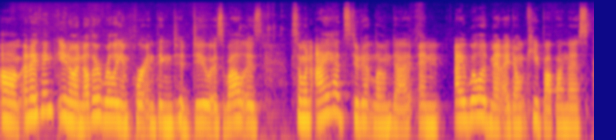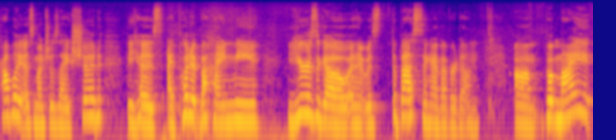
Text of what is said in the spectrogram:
Um, and I think, you know, another really important thing to do as well is so when I had student loan debt, and I will admit I don't keep up on this probably as much as I should because I put it behind me years ago and it was the best thing I've ever done. Um, but my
